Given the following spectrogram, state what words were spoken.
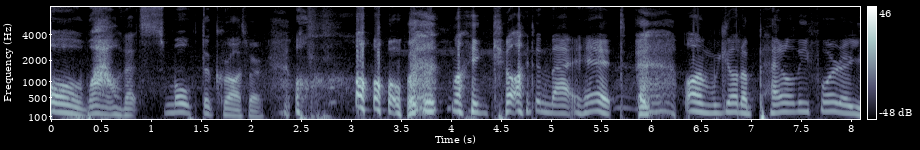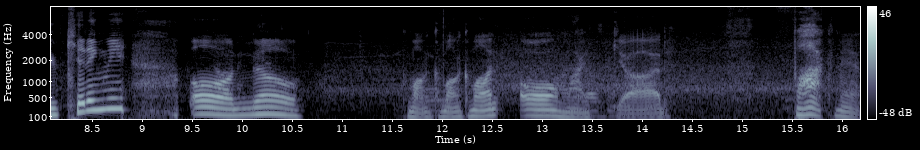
Oh, wow, that smoked the crossbar. Oh, my god, and that hit. Oh, we got a penalty for it. Are you kidding me? Oh, no. Come on, come on, come on. Oh, my god. Fuck, man.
